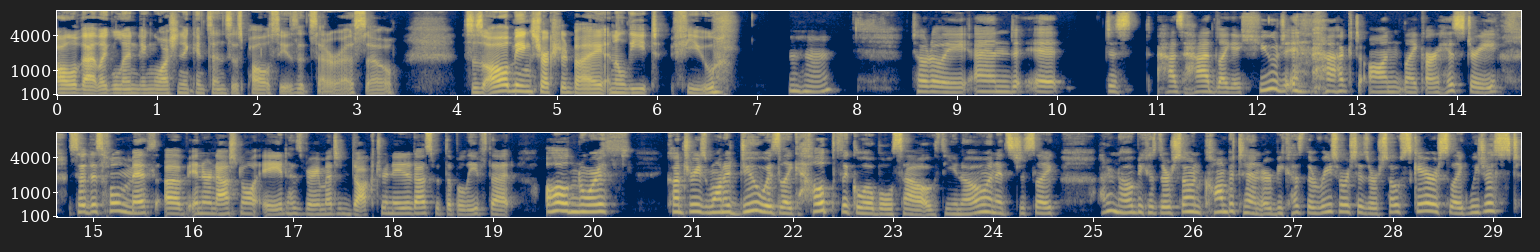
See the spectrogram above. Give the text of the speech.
all of that, like lending, Washington consensus policies, etc. So this is all being structured by an elite few. mm-hmm. totally and it just has had like a huge impact on like our history. So this whole myth of international aid has very much indoctrinated us with the belief that all north countries want to do is like help the global south, you know? And it's just like I don't know because they're so incompetent or because the resources are so scarce like we just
